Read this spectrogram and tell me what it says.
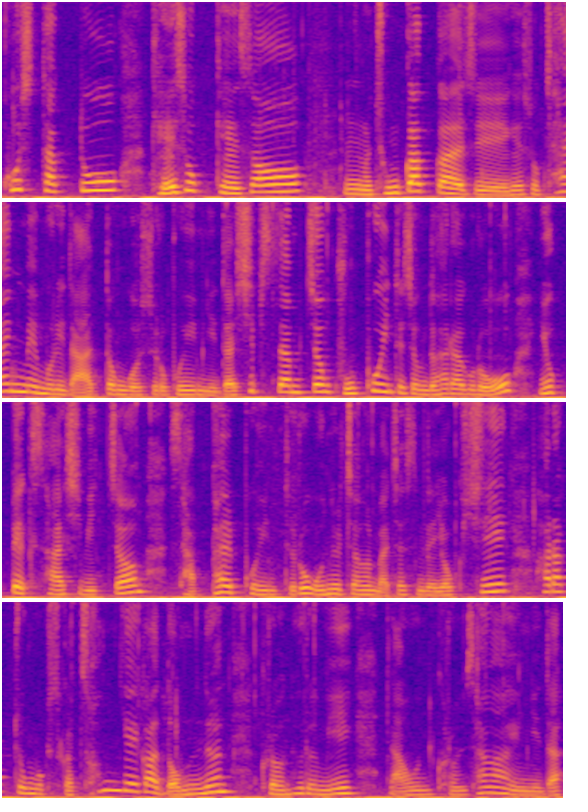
코스닥도 계속해서 음, 종가까지 계속 차익 매물이 나왔던 것으로 보입니다. 13.9 포인트 정도 하락으로 642.48포인트로 오늘장을 마쳤습니다. 역시 하락 종목 수가 1000개가 넘는 그런 흐름 흐름이 나온 그런 상황입니다.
